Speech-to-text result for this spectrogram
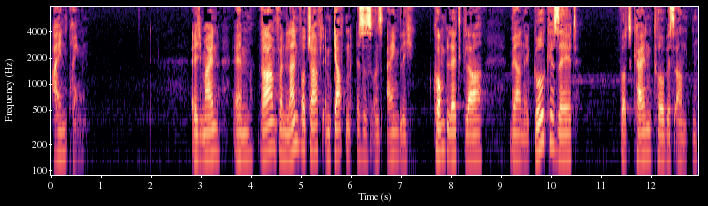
einbringen. Ich meine, im Rahmen von Landwirtschaft, im Garten ist es uns eigentlich komplett klar, wer eine Gurke sät, wird keinen Kürbis ernten.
